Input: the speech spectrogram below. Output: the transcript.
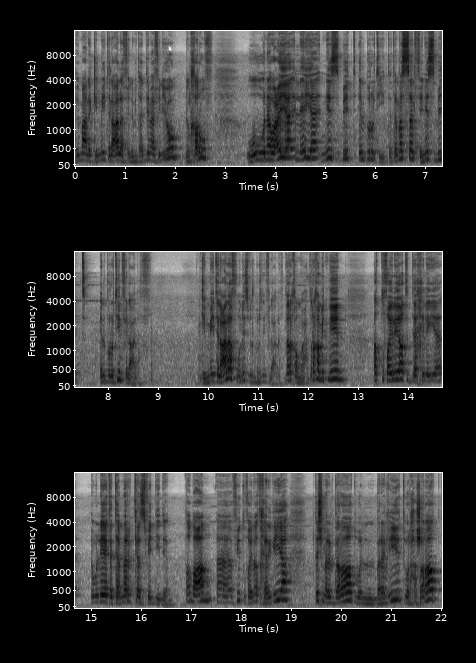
بمعنى كمية العلف اللي بتقدمها في اليوم للخروف ونوعية اللي هي نسبة البروتين. تتمثل في نسبة البروتين في العلف. كمية العلف ونسبة البروتين في العلف. ده رقم واحد. رقم اتنين الطفيليات الداخلية واللي هي تتمركز في الديدان. طبعا آه، في طفيلات خارجية تشمل الجراد والبراغيث والحشرات.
